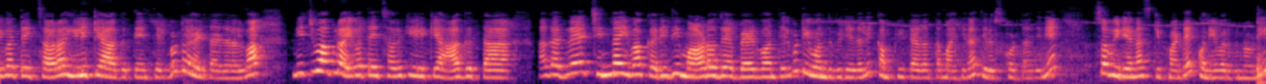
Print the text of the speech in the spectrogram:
ಐವತ್ತೈದು ಸಾವಿರ ಇಳಿಕೆ ಆಗುತ್ತೆ ಅಂತ ಹೇಳ್ಬಿಟ್ಟು ಹೇಳ್ತಾ ಇದ್ದಾರಲ್ವಾ ನಿಜವಾಗ್ಲೂ ಐವತ್ತೈದು ಸಾವಿರಕ್ಕೆ ಇಳಿಕೆ ಆಗುತ್ತಾ? ಹಾಗಾದರೆ ಚಿನ್ನ ಇವಾಗ ಖರೀದಿ ಮಾಡೋದೇ ಬೇಡವಾ ಅಂತ ಹೇಳ್ಬಿಟ್ಟು ಈ ಒಂದು ವಿಡಿಯೋದಲ್ಲಿ ಕಂಪ್ಲೀಟ್ ಆದಂಥ ಮಾಹಿತಿನ ತಿಳಿಸ್ಕೊಡ್ತಾ ಇದ್ದೀನಿ. ಸೊ ವಿಡಿಯೋನ ಸ್ಕಿಪ್ ಮಾಡಿದೆ ಕೊನೆವರೆಗೂ ನೋಡಿ.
